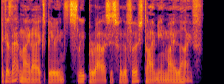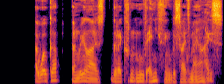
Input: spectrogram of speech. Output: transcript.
Because that night I experienced sleep paralysis for the first time in my life. I woke up and realized that I couldn't move anything besides my eyes,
